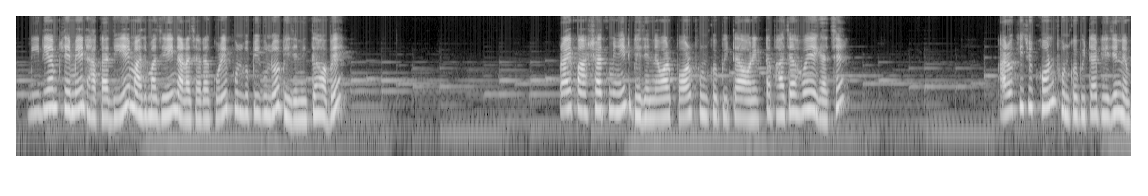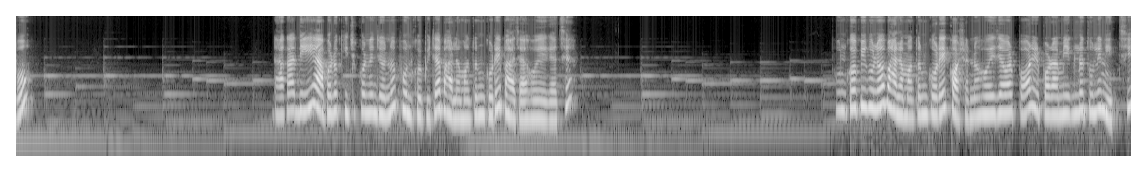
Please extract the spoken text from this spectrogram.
মিডিয়াম ফ্লেমে ঢাকা দিয়ে মাঝে মাঝেই নাড়াচাড়া করে ফুলকপিগুলো ভেজে নিতে হবে। প্রায় পাঁচ সাত মিনিট ভেজে নেওয়ার পর ফুলকপিটা অনেকটা ভাজা হয়ে গেছে। আরও কিছুক্ষণ ফুলকপিটা ভেজে নেব। ঢাকা দিয়ে আবারও কিছুক্ষণের জন্য ফুলকপিটা ভালো মতন করে ভাজা হয়ে গেছে। ফুলকপিগুলো ভালো মতন করে কষানো হয়ে যাওয়ার পর এরপর আমি এগুলো তুলে নিচ্ছি।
